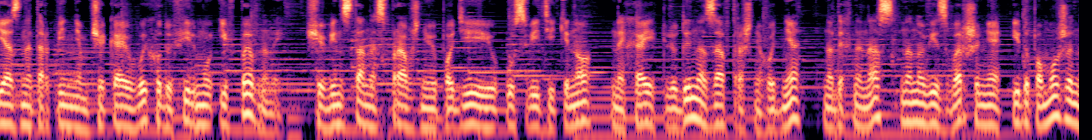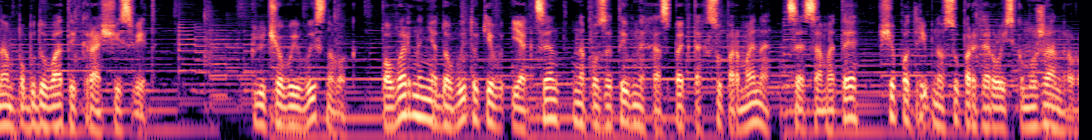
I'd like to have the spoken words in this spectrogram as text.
Я з нетерпінням чекаю виходу фільму і впевнений, що він стане справжньою подією у світі кіно. Нехай людина завтрашнього дня надихне нас на нові звершення і допоможе нам побудувати кращий світ. Ключовий висновок повернення до витоків і акцент на позитивних аспектах супермена це саме те, що потрібно супергеройському жанру.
